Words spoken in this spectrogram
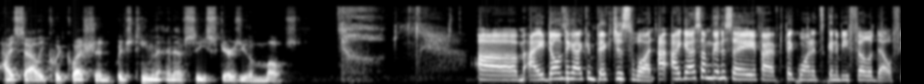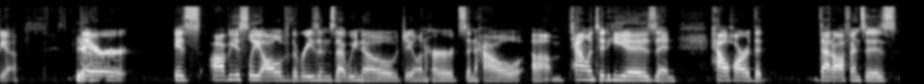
Hi, Sally. Quick question. Which team in the NFC scares you the most? Um, I don't think I can pick just one. I, I guess I'm going to say if I have to pick one, it's going to be Philadelphia. Yeah. They're obviously all of the reasons that we know Jalen Hurts and how um, talented he is and how hard that that offense is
